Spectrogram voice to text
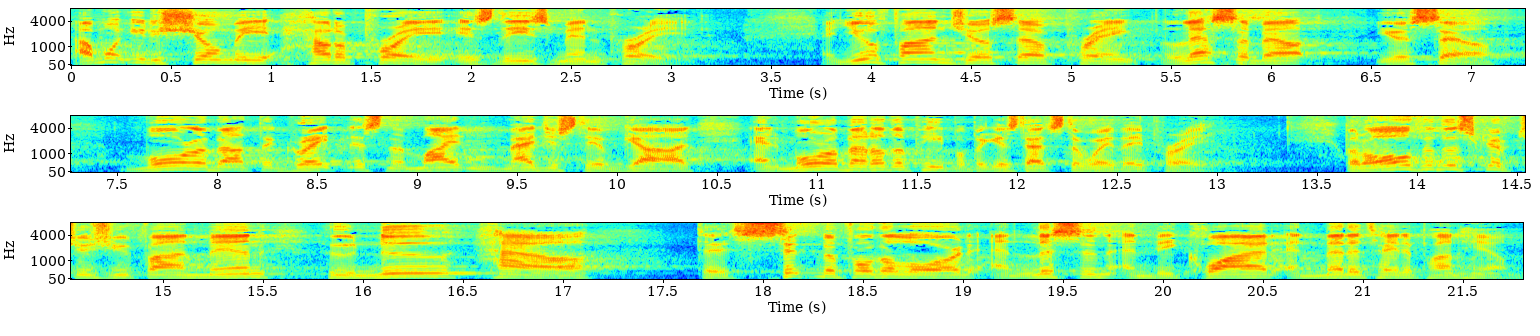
I want you to show me how to pray as these men prayed. And you'll find yourself praying less about yourself, more about the greatness and the might and majesty of God, and more about other people because that's the way they prayed. But all through the scriptures, you find men who knew how to sit before the Lord and listen and be quiet and meditate upon Him.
